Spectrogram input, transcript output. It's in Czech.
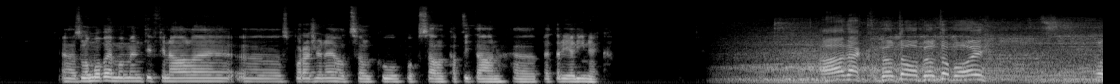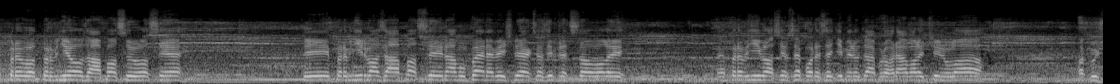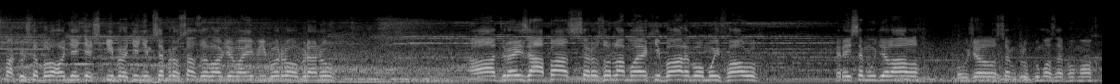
Eh, zlomové momenty v finále z poraženého celku popsal kapitán Petr Jelínek. A tak byl to, byl to boj od, prv, od prvního zápasu vlastně. Ty první dva zápasy nám úplně nevyšly, jak jsme si představovali. Ten první vlastně jsme po deseti minutách prohrávali 3-0 a pak už, pak už to bylo hodně těžký, proti ním se prosazoval, že mají výbornou obranu. A druhý zápas rozhodla moje chyba nebo můj faul, který jsem udělal. Bohužel jsem kluku moc nepomohl.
